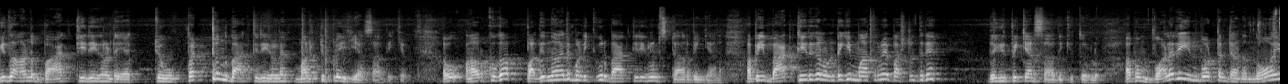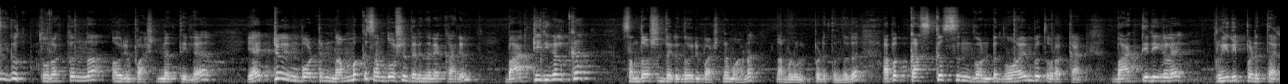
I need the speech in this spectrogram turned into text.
ഇതാണ് ബാക്ടീരിയകളുടെ ഏറ്റവും പെട്ടെന്ന് ബാക്ടീരിയകളെ മൾട്ടിപ്ലൈ ചെയ്യാൻ സാധിക്കും. അപ്പോൾ ഓർക്കുക പതിനാല് മണിക്കൂർ ബാക്ടീരിയകളും സ്റ്റാർവിംഗ് ആണ്. അപ്പോൾ ഈ ബാക്ടീരിയകൾ ഉണ്ടെങ്കിൽ മാത്രമേ ഭക്ഷണത്തിനെ ദഹിപ്പിക്കാൻ സാധിക്കത്തുള്ളൂ. അപ്പം വളരെ ഇമ്പോർട്ടന്റ് ആണ് നോയമ്പ് തുറക്കുന്ന ഒരു ഭക്ഷണത്തിൽ ഏറ്റവും ഇമ്പോർട്ടന്റ് നമുക്ക് സന്തോഷം തരുന്നതിനേക്കാളും ബാക്ടീരിയകൾക്ക് സന്തോഷം തരുന്ന ഒരു ഭക്ഷണമാണ് നമ്മൾ ഉൾപ്പെടുത്തുന്നത്. അപ്പോൾ കസ്കസും കൊണ്ട് നോയമ്പ് തുറക്കാൻ ബാക്ടീരിയകളെ പ്രീതിപ്പെടുത്താൻ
